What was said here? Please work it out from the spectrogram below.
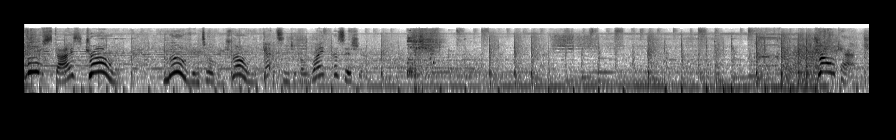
Move, Skye's drone! Move until the drone gets into the right position. Drone catch.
